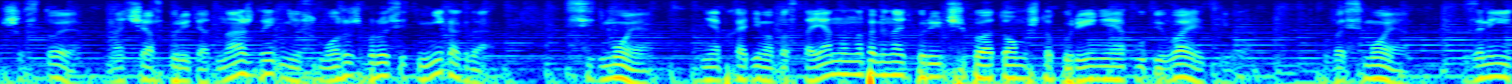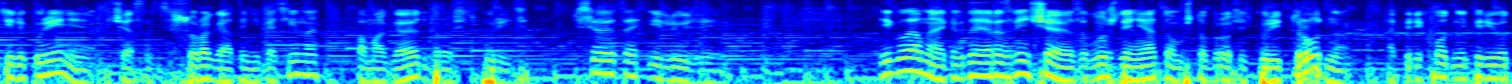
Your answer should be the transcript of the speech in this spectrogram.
Шестое. Начав курить однажды, не сможешь бросить никогда. Седьмое. Необходимо постоянно напоминать курильщику о том, что курение убивает его. Восьмое. Заменители курения, в частности суррогаты никотина, помогают бросить курить. Все это иллюзии. И главное, когда я развенчаю заблуждение о том, что бросить курить трудно, а переходный период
